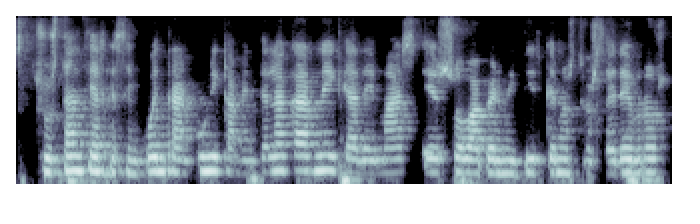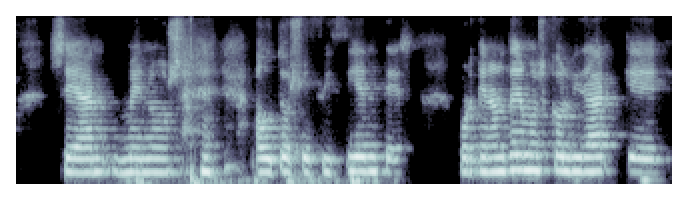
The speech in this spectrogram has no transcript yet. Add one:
sustancias que se encuentran únicamente en la carne y que además eso va a permitir que nuestros cerebros sean menos autosuficientes, porque no tenemos que olvidar que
